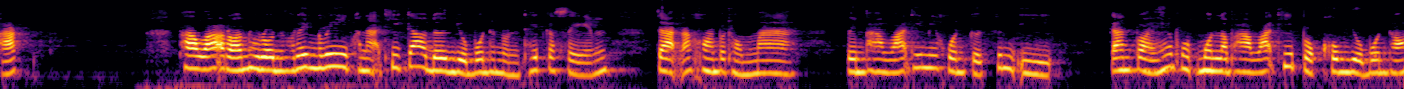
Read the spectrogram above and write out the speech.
พัก ภาวะร้อนรนเร่งรีบขณะที่ก้าวเดินอยู่บนถนนเทศเกษม จากนครปฐมมา เป็นภาวะที่ไม่ควรเกิดขึ้นอีก การปล่อยให้มลภาวะที่ปกคลุมอยู่บนท้อง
